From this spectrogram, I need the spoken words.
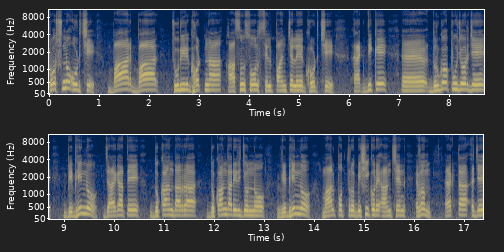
প্রশ্ন উঠছে, বারবার চুরির ঘটনা আসানসোল, শিল্পাঞ্চলে ঘটছে। একদিকে দুর্গাপুজোর যে বিভিন্ন জায়গাতে দোকানদাররা দোকানদারির জন্য বিভিন্ন মালপত্র বেশি করে আনছেন এবং একটা যে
